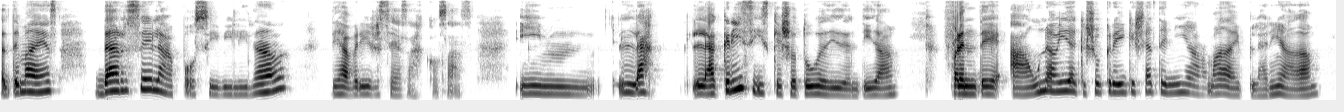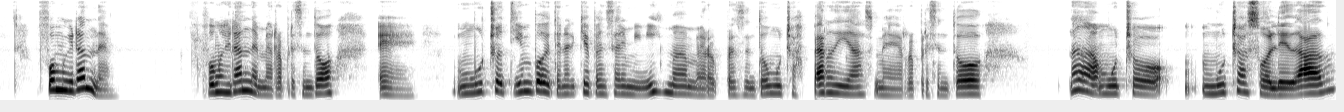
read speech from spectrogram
El tema es darse la posibilidad de abrirse a esas cosas. Y mm, la, crisis que yo tuve de identidad frente a una vida que yo creí que ya tenía armada y planeada fue muy grande fue muy grande, me representó eh, mucho tiempo de tener que pensar en mí misma, me representó muchas pérdidas, me representó nada, mucho, mucha soledad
